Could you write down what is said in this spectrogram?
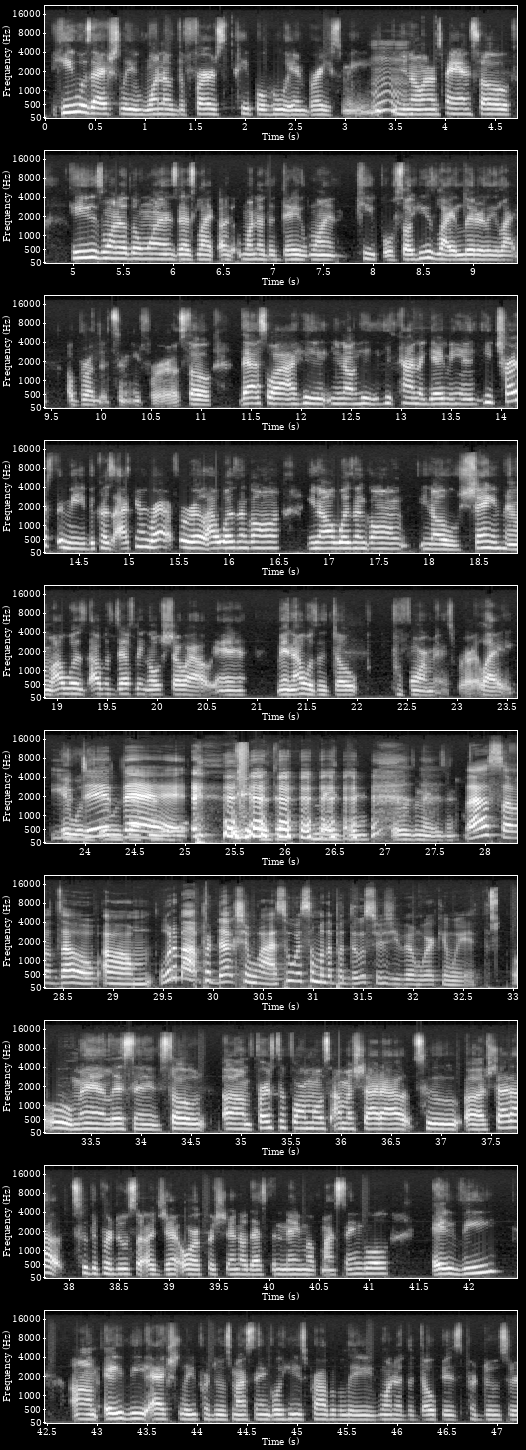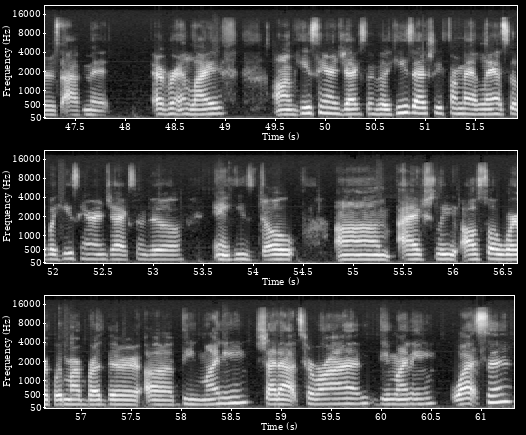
he was actually one of the first people who embraced me. You mm. know what I'm saying? So he's one of the ones that's like a, one of the day one people. So he's like literally like a brother to me for real. So that's why he, you know, he he kind of gave me and he trusted me because I can rap for real. I wasn't going, you know, I wasn't going, you know, shame him. I was I was definitely gonna show out. And man, that was a dope performance, bro. Like it You was it did was that. it was amazing. It was amazing. That's so dope. Um, what about production wise? Who are some of the producers you've been working with? Oh man, listen. So um, first and foremost, I'm gonna shout out to uh, shout out to the producer a Jet or Crescendo. That's the name of my single, AV. Um, AV actually produced my single. He's probably one of the dopest producers I've met ever in life. Um, he's here in Jacksonville. He's actually from Atlanta, but he's here in Jacksonville, and he's dope. Um, I actually also work with my brother uh, B Money. Shout out to Ron B Money Watson.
